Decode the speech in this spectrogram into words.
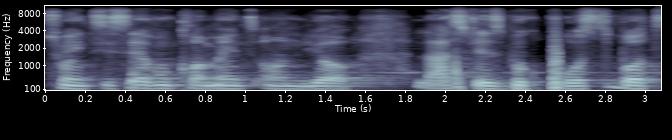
27 comments on your last Facebook post, but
